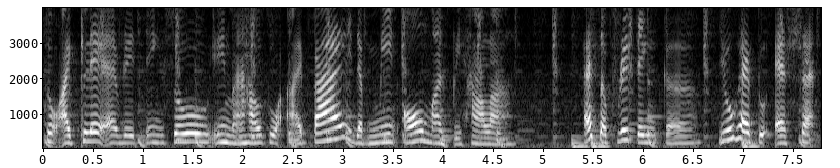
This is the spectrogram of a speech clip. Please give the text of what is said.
so I clear everything. So in my house, what I buy, the meat all must be halal. As a free thinker, you have to accept.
